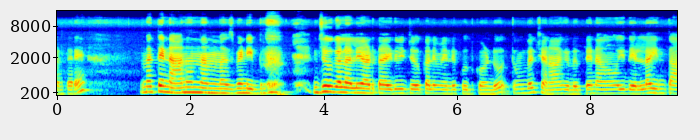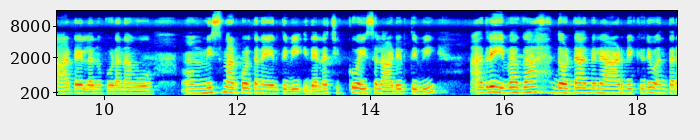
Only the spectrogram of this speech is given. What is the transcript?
ಆಡ್ತಾರೆ. ಮತ್ತು ನಾನು ನಮ್ಮ ಹಸ್ಬೆಂಡ್ ಇಬ್ಬರು ಜೂಗಲಲ್ಲಿ ಆಡ್ತಾ ಇದ್ವಿ, ಜೋಕಾಲಿ ಮೇಲೆ ಕೂತ್ಕೊಂಡು. ತುಂಬ ಚೆನ್ನಾಗಿರುತ್ತೆ. ನಾವು ಇದೆಲ್ಲ ಇಂಥ ಆಟ ಎಲ್ಲನೂ ಕೂಡ ನಾವು ಮಿಸ್ ಮಾಡ್ಕೊಳ್ತಾನೆ ಇರ್ತೀವಿ. ಇದೆಲ್ಲ ಚಿಕ್ಕ ವಯಸ್ಸಲ್ಲಿ ಆಡಿರ್ತೀವಿ. ಆದರೆ ಇವಾಗ ದೊಡ್ಡ ಆದಮೇಲೆ ಆಡಬೇಕಿದ್ರೆ ಒಂಥರ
